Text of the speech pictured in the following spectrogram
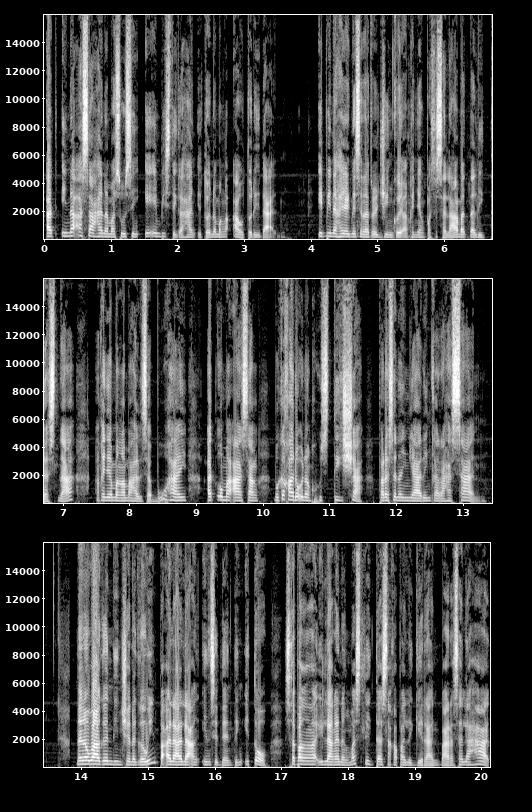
at inaasahan na masusing iimbestigahan ito ng mga autoridad. Ipinahayag ni Senator Jinggoy ang kanyang pasasalamat na ligtas na ang kanyang mga mahal sa buhay at umaasang magkakaroon ng hustisya para sa nangyaring karahasan. Nanawagan din siya na gawing paalala ang insidenteng ito sa pangangailangan ng mas ligtas na kapaligiran para sa lahat,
